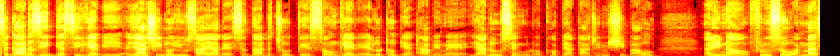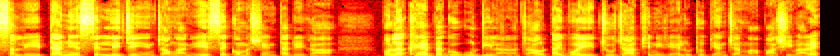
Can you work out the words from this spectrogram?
စစ်ကားတစ်စီးပျက်စီးခဲ့ပြီးအရာရှိလို့ယူဆရတဲ့စစ်သားတချို့သေဆုံးခဲ့တယ်လို့ထုတ်ပြန်ထားပေမဲ့ယာဒုအဆင့်ကိုတော့ဖော်ပြထားခြင်းမရှိပါဘူး။အဲဒီနောက်ဖရူဆိုအမှတ်14တန်းမြင့်စစ်လေးကျင်ရင်ကျောင်းကနေစစ်ကော်မရှင်တပ်တွေကဘောလခဲဘက်ကိုဦးတီလာတာကြောင့်တိုက်ပွဲတွေကြိုကြားဖြစ်နေတယ်လို့ထုတ်ပြန်ချက်မှာပါရှိပါတယ်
